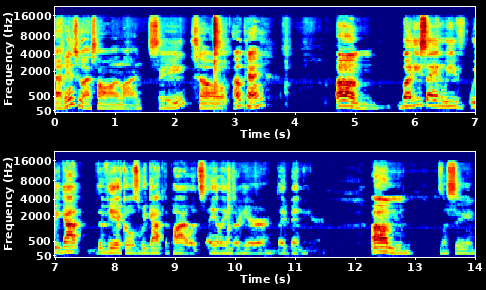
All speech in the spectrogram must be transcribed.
That is who I saw online. See, So okay, um, but he's saying we've we got the vehicles, we got the pilots. Aliens are here. They've been here. Um, let's see.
